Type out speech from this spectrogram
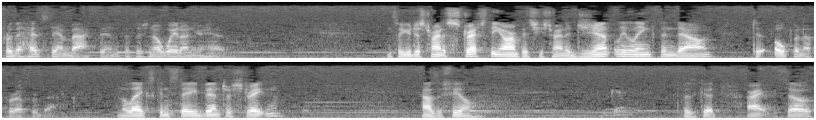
for the headstand back bend, but there's no weight on your head. And so you're just trying to stretch the armpits. She's trying to gently lengthen down to open up her upper back. And the legs can stay bent or straightened. How's it feel? Good. Feels good. All right, so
